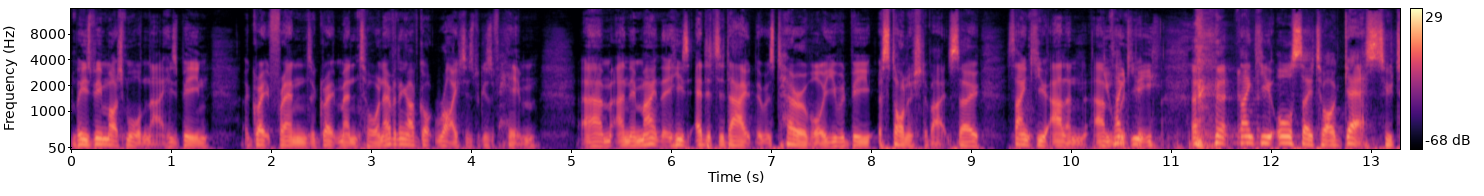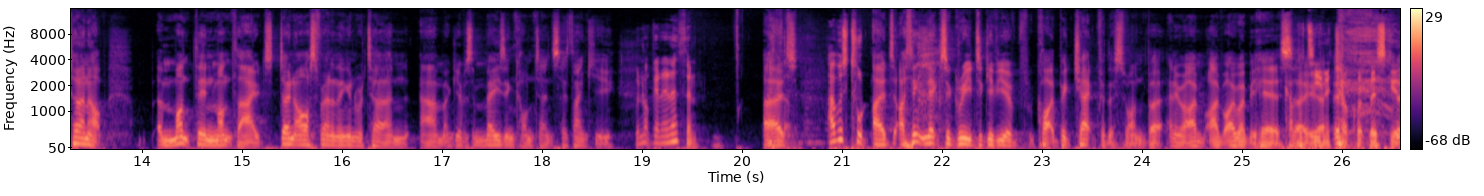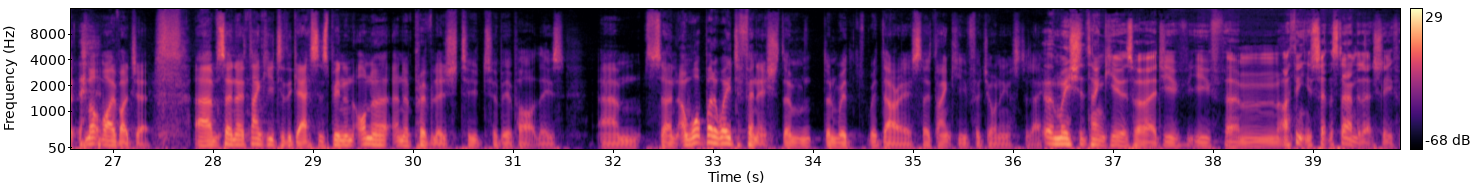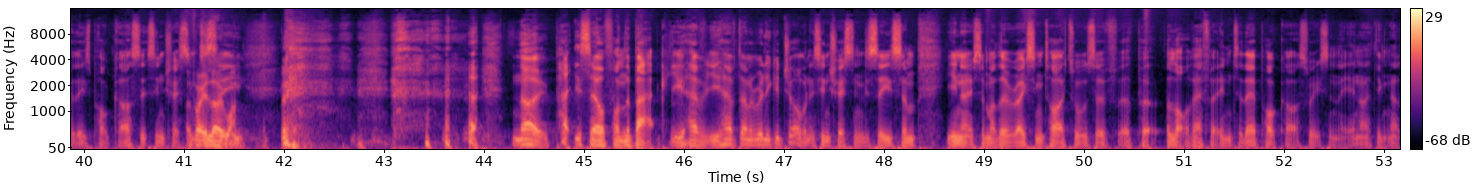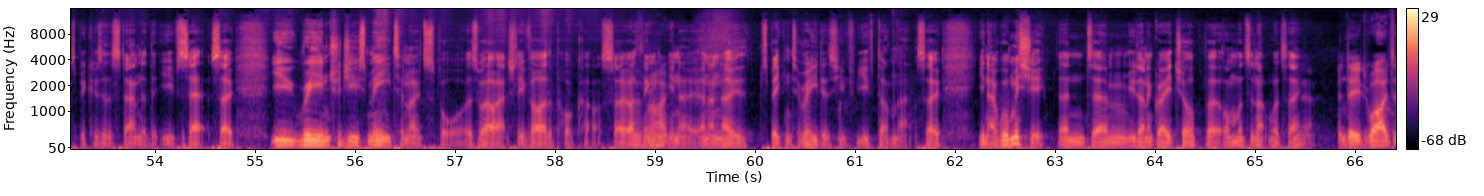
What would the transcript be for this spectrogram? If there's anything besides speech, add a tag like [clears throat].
but he's been much more than that. He's been a great friend, a great mentor, and everything I've got right is because of him. Um, and the amount that he's edited out that was terrible, you would be astonished about. So thank you, Alan. Um, You thank would you. [laughs] thank you also to our guests who turn up a month in, month out, don't ask for anything in return, um, and give us amazing content. So thank you. We're not getting anything. Uh, I was told I, I think Nick's agreed to give you a, quite a big check for this one, but anyway, I'm, I, I won't be here. cup so, of tea uh, and a chocolate biscuit. [laughs] not my budget. Um, so no, thank you to the guests. It's been an honour and a privilege to to be a part of these. Um, so, and what better way to finish than than with with Dario? So thank you for joining us today. And we should thank you as well, Ed. You've, you've, um, I think you've set the standard actually for these podcasts. It's interesting. A interesting. very to low see. one. [laughs] [laughs] no, pat yourself on the back. You have, you have done a really good job, and it's interesting to see some, you know, some other racing titles have, have put a lot of effort into their podcasts recently, and I think that's because of the standard that you've set. So you reintroduced me to motorsport as well, actually via the podcast. So I Oh, think right. you know, and I know speaking to readers, you've you've done that. So you know, we'll miss you, and um, you've done a great job. But onwards and upwards, eh? Yeah, indeed. Well,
